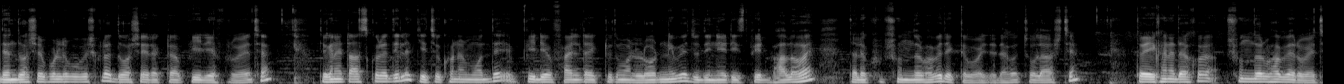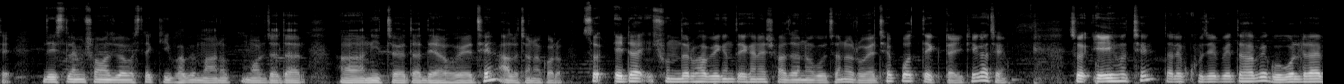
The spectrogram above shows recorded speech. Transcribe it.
দেন দশের ফোল্ডারে প্রবেশ করলে দশের একটা পিডিএফ রয়েছে। তো এখানে টাচ করে দিলে কিছুক্ষণের মধ্যে পিডিএফ ফাইলটা একটু তোমার লোড নেবে। যদি নেট স্পিড ভালো হয়, তাহলে খুব সুন্দরভাবে দেখতে পাওয়া যায় দেখো চলে আসছে। তো এখানে দেখো সুন্দরভাবে রয়েছে যে ইসলামী সমাজ ব্যবস্থায় কীভাবে মানব মর্যাদার নিশ্চয়তা দেওয়া হয়েছে আলোচনা করো। সো এটা সুন্দরভাবে কিন্তু এখানে সাজানো গোছানো রয়েছে প্রত্যেকটাই, ঠিক আছে? সো এই হচ্ছে, তাহলে খুঁজে পেতে হবে গুগল ড্রাইভ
